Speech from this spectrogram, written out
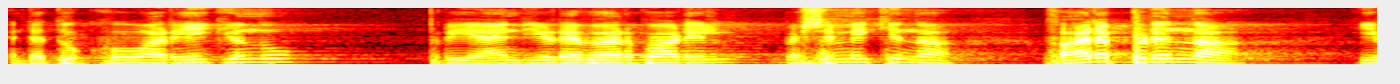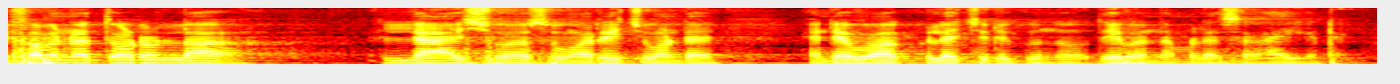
എന്റെ ദുഃഖവും അറിയിക്കുന്നു. പ്രിയ ആന്റിയുടെ വേർപാടിൽ വിഷമിക്കുന്ന ഭാരപ്പെടുന്ന ഈ ഭവനത്തോടുള്ള എല്ലാ ആശ്വാസവും അറിയിച്ചുകൊണ്ട് എന്റെ വാക്കുകളെ ചുരുക്കുന്നു ദൈവം നമ്മളെ സഹായിക്കട്ടെ.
